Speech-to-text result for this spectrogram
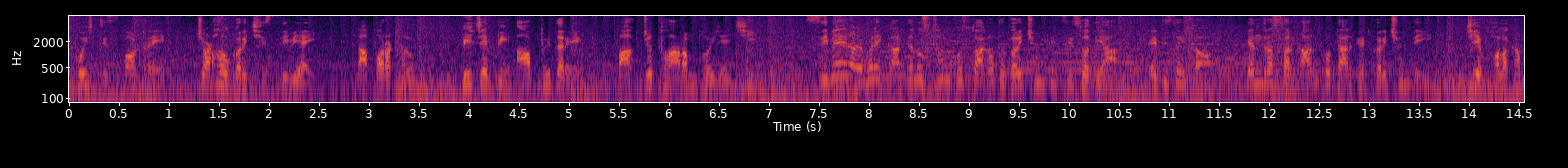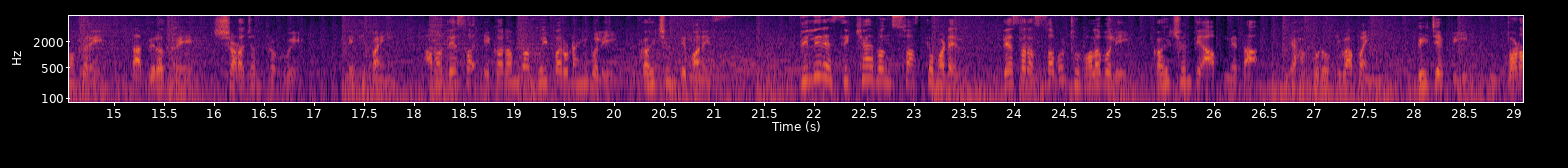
ଏକୋଇଶଟି ସ୍ପଟ୍ରେ ଚଢ଼ାଉ କରିଛି ସିବିଆଇ ତା ପରଠାରୁ ବିଜେପି ଆପ୍ ଭିତରେ ପାକ୍ ଯୁଦ୍ଧ ଆରମ୍ଭ ହୋଇଯାଇଛି ସିବିଆଇର ଏଭଳି କାର୍ଯ୍ୟାନୁଷ୍ଠାନକୁ ସ୍ୱାଗତ କରିଛନ୍ତି ସିସୋଦିଆ ଏଥିସହିତ କେନ୍ଦ୍ର ସରକାରଙ୍କୁ ଟାର୍ଗେଟ୍ କରିଛନ୍ତି ଯିଏ ଭଲ କାମ କରେ ତା ବିରୋଧରେ ଷଡ଼ଯନ୍ତ୍ର ହୁଏ ଏଥିପାଇଁ ଆମ ଦେଶ ଏକ ନମ୍ବର ହୋଇପାରୁନାହିଁ ବୋଲି କହିଛନ୍ତି ମନୀଷ ଦିଲ୍ଲୀରେ ଶିକ୍ଷା ଏବଂ ସ୍ୱାସ୍ଥ୍ୟ ମଡେଲ୍ ଦେଶର ସବୁଠୁ ଭଲ ବୋଲି କହିଛନ୍ତି ଆପ୍ ନେତା ଏହାକୁ ରୋକିବା ପାଇଁ ବିଜେପି ବଡ଼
